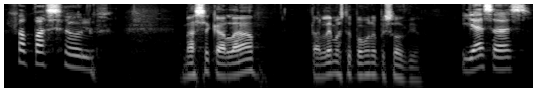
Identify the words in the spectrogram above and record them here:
θα πας σε όλους. Να είσαι καλά, τα λέμε στο επόμενο επεισόδιο. Γεια σας.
